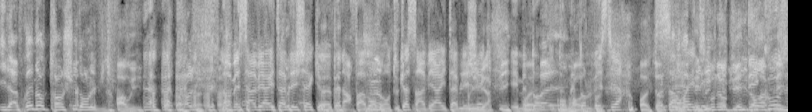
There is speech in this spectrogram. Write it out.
il a vraiment tranché dans le vif. Ah oui. Non mais c'est un véritable échec euh, Ben Arfa à Bordeaux. En tout cas c'est un véritable échec. et même, Ouais. dans, le, Ouais. même dans le vestiaire. Oh, toi, Ça aurait été qu'on est des causes.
